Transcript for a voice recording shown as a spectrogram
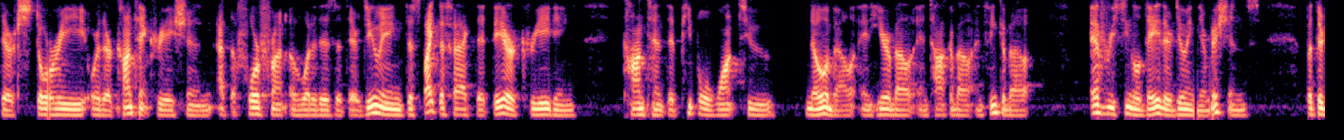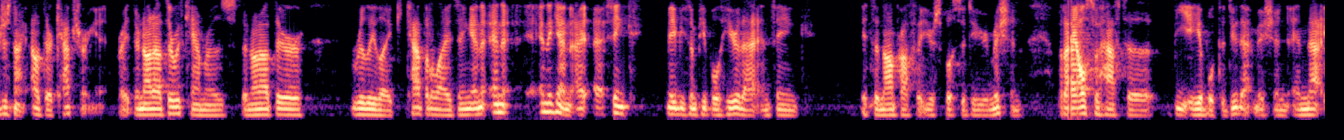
their story or their content creation at the forefront of what it is that they're doing, despite the fact that they are creating content that people want to know about and hear about and talk about and think about every single day they're doing their missions but they're just not out there capturing it right? They're not out there with cameras. They're not out there really like capitalizing. And and and again I, I think maybe some people hear that and think it's a nonprofit you're supposed to do your mission. But i also have to be able to do that mission. And that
